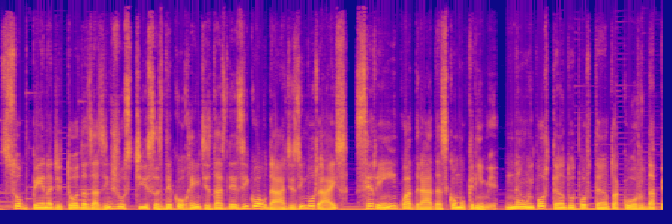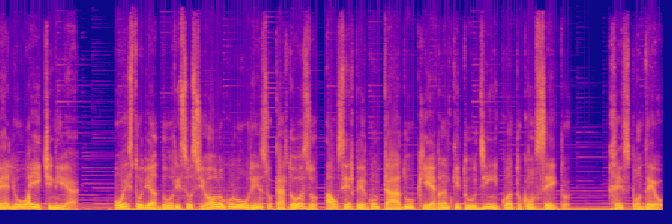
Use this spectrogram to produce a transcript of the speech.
sob pena de todas as injustiças decorrentes das desigualdades imorais, serem enquadradas como crime, não importando portanto a cor da pele ou a etnia. O historiador e sociólogo Lourenço Cardoso, ao ser perguntado o que é branquitude enquanto conceito, respondeu:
